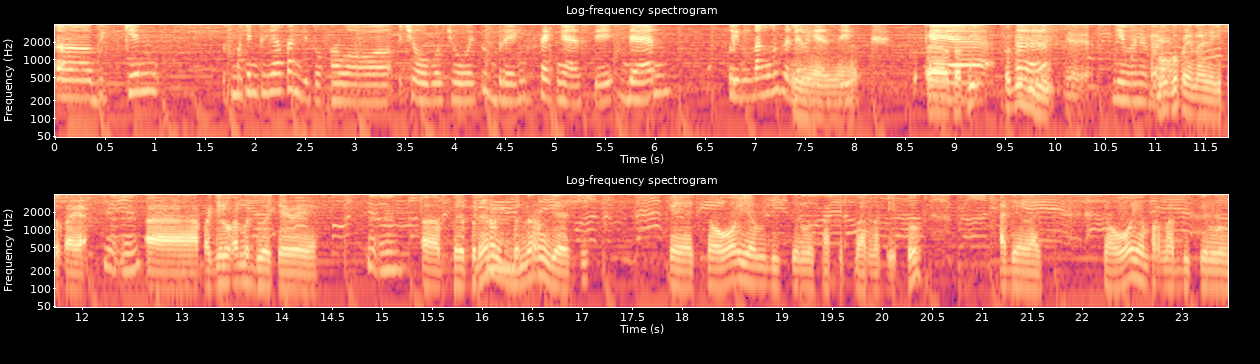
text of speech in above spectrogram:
eh, bikin semakin kelihatan gitu kalau cowok-cowok itu brengsek nggak sih dan lintang lu sadar Iya, gak iya. sih Eh, Kayak, tapi tapi gini Iya. gimana gue bang gue pengen nanya gitu kayak Mm-mm, eh apalagi lu kan berdua cewek ya mm-mm. Eh, be- bener Hmm. bener nggak sih kayak cowok yang bikin lu sakit banget itu adalah cowok yang pernah bikin lu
